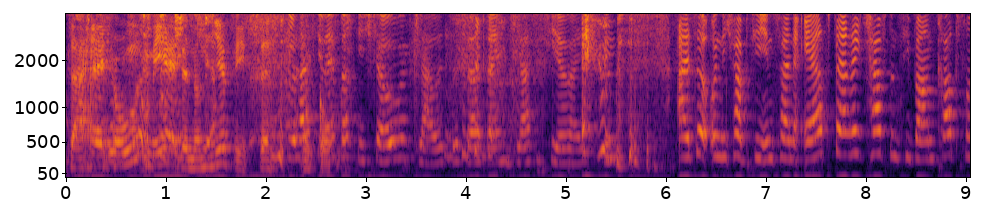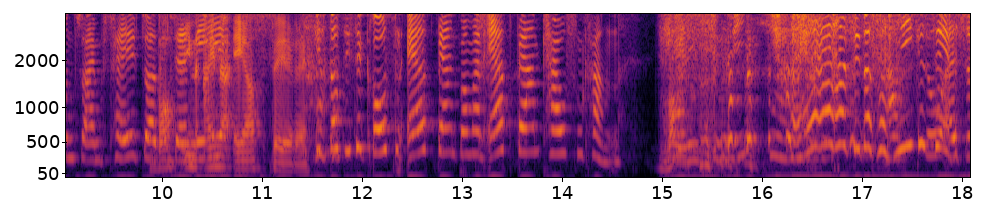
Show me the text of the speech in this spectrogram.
Der hat Hunger, wir ihn noch nie gebissen. du hast Oh ihm einfach die Show geklaut. Das war sein Platz hier, weißt du. Also, und ich habe sie in so einer Erdbeere gekauft und sie waren gerade von so einem Feld dort Was in in der Nähe. einer Erdbeere? Dort diese großen Erdbeeren, wo man Erdbeeren kaufen kann. Was? Nicht. Hä, habt ihr das noch Ach nie so, gesehen? also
